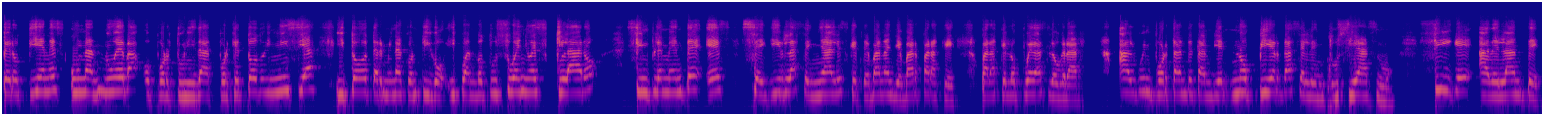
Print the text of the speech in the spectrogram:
pero tienes una nueva oportunidad, porque todo inicia y todo termina contigo. Y cuando tú sueño es claro, simplemente es seguir las señales que te van a llevar para que, para que lo puedas lograr. Algo importante también, no pierdas el entusiasmo. Sigue adelante.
